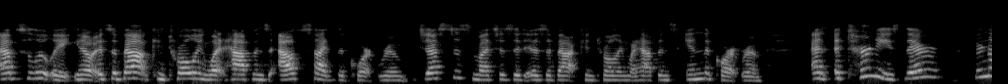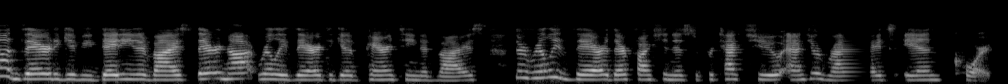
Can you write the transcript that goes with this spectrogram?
absolutely. You know, it's about controlling what happens outside the courtroom just as much as it is about controlling what happens in the courtroom. And attorneys they're they're not there to give you dating advice. They're not really there to give parenting advice. They're really there their function is to protect you and your rights in court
